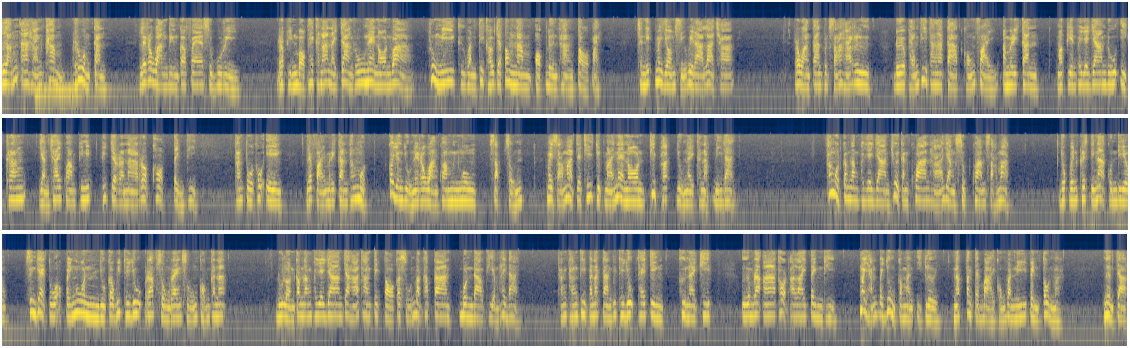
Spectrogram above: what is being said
หลังอาหารค่ำร่วมกัน และระหว่างดื่มกาแฟสุบุรีระพินบอกให้คณะนายจ้างรู้แน่นอนว่า พรุ่งนี้คือวันที่เขาจะต้องนำออกเดินทางต่อไป ชนิดไม่ยอมเสียเวลาล่าช้า ระหว่างการปรึกษาหารือ โดยแผนที่ทางอากาศของฝ่ายอเมริกัน มาเพียรพยายามดูอีกครั้ง อย่างใช้ความพินิษพิจารณารอบคอบเต็มที่ ทั้งตัวเขาเอง และฝ่ายอเมริกันทั้งหมด ก็ยังอยู่ในระหว่างความมึนงง สับสน ไม่สามารถจะชี้จุดหมายแน่นอนที่พักอยู่ในขณะนี้ได้ ทั้งหมดกำลังพยายามช่วยกันควานหาอย่างสุดความสามารถ ยกเว้นคริสติน่าคนเดียว ซึ่งแยกตัวออกไปง่วนอยู่กับวิทยุรับส่งแรงสูงของคณะดูหล่อนกำลังพยายามจะหาทางติดต่อกระสูนบังคับการบนดาวเทียมให้ได้ ทั้งๆทที่พนักงานวิทยุแท้จริง คือนายคิด เอื้อมระอาทอดอะไรเต็มที ไม่หันไปยุ่งกับมันอีกเลย นับตั้งแต่บ่ายของวันนี้เป็นต้นมา เนื่องจาก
